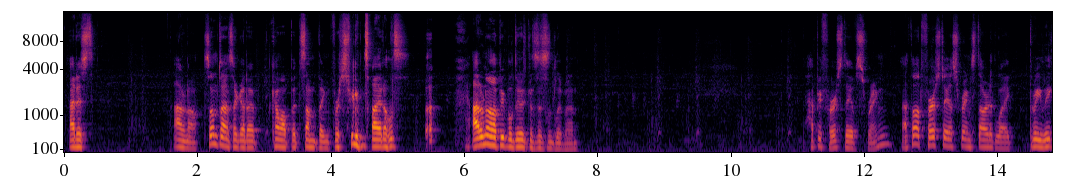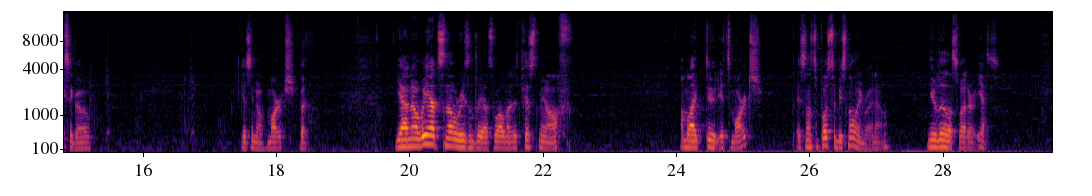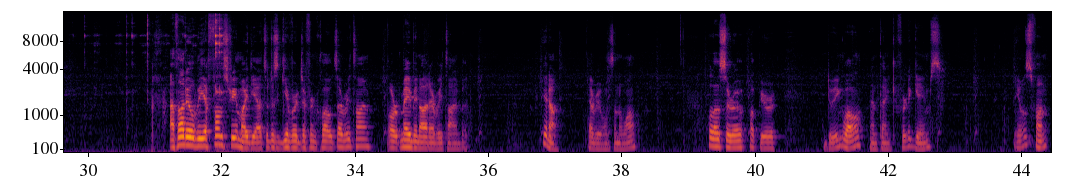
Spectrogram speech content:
I just... I don't know. Sometimes I gotta come up with something for stream titles. I don't know how people do it consistently, man. Happy first day of spring? I thought first day of spring started like three weeks ago. Because, you know, March, but... Yeah, no, we had snow recently as well, and it pissed me off. I'm like, dude, it's March. It's not supposed to be snowing right now. New Lila sweater, yes. I thought it would be a fun stream idea to just give her different clothes every time. Or maybe not every time, but... You know, every once in a while. Hello, Saru. Hope you're doing well, and thank you for the games. It was fun.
